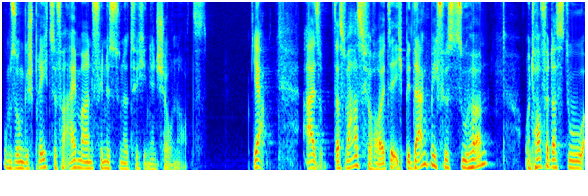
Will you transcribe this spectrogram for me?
um so ein Gespräch zu vereinbaren, findest du natürlich in den Show Notes. Ja, also, das war's für heute. Ich bedanke mich fürs Zuhören und hoffe, dass du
